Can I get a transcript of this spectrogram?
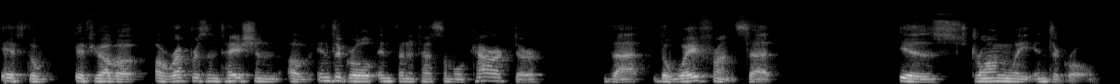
if the if you have a, a representation of integral infinitesimal character, that the wavefront set is strongly integral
